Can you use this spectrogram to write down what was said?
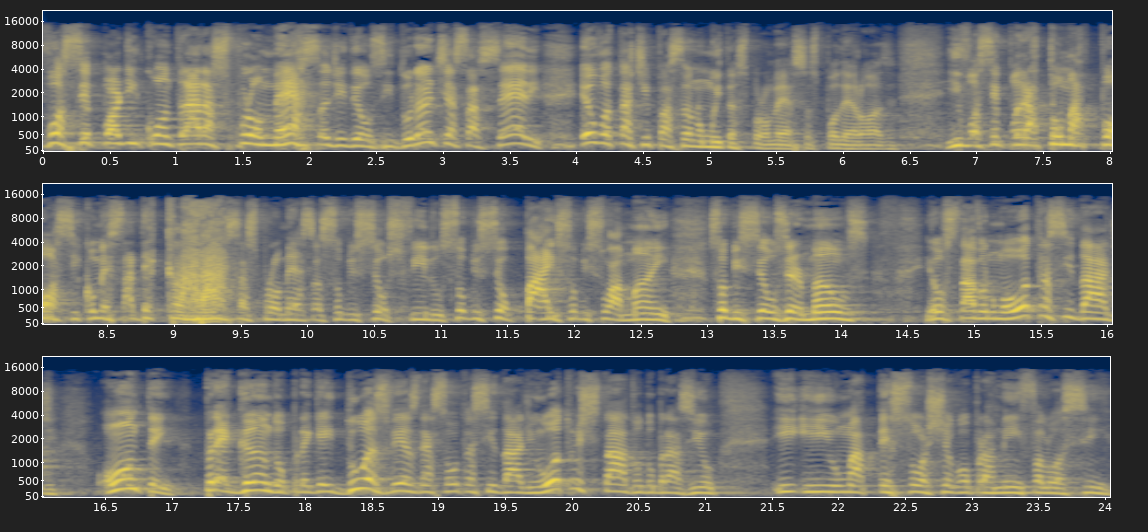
você pode encontrar as promessas de Deus. E durante essa série, eu vou estar te passando muitas promessas poderosas. E você poderá tomar posse e começar a declarar essas promessas sobre os seus filhos, sobre o seu pai, sobre sua mãe, sobre seus irmãos. Eu estava numa outra cidade ontem pregando, eu preguei duas vezes nessa outra cidade, em outro estado do Brasil, e, e uma pessoa chegou para mim e falou assim:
